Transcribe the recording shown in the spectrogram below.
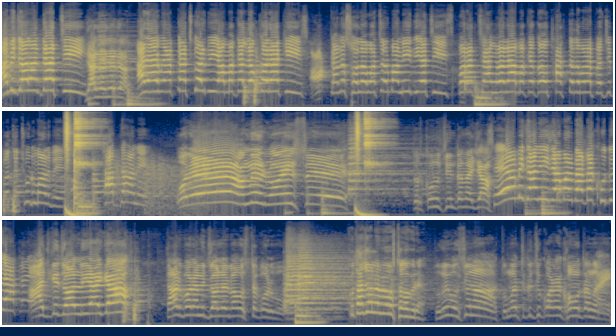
আমি জল আনতে যাচ্ছি। যা যা যা আরে আমি এক কাজ করবি আমাকে লক্ষ্য রাখিস। কেন ষোলো বছর বানিয়ে দিয়েছিস? পাড়ার চাংড়ারা আমাকে কেউ থাকতে দেবে না পেঁচে পেঁচে ছুট মারবে। সাবধানে। ওরে আমি রয়েছে। তোর কোনো চিন্তা নাই যা। সে আমি জানি যে আমার বেটা খুদু একাই। আজকে জল নিয়ে আয় যা। তারপর আমি জলের ব্যবস্থা করব। কোথায় জলের ব্যবস্থা করবে রে? তুমি বলছো না তোমার তো কিছু করার ক্ষমতা নাই।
